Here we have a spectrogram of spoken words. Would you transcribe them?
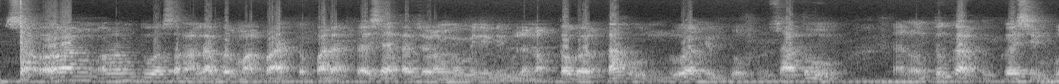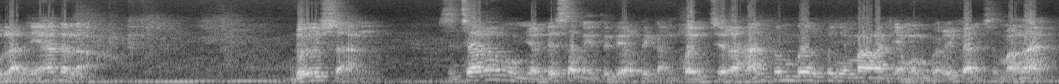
seorang orang tua sangatlah bermanfaat kepada kesehatan seorang Gemini di bulan Oktober tahun 2021 dan untuk kartu kesimpulannya adalah dosan. Secara umumnya desan itu diartikan pencerahan pemberi penyemangat yang memberikan semangat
